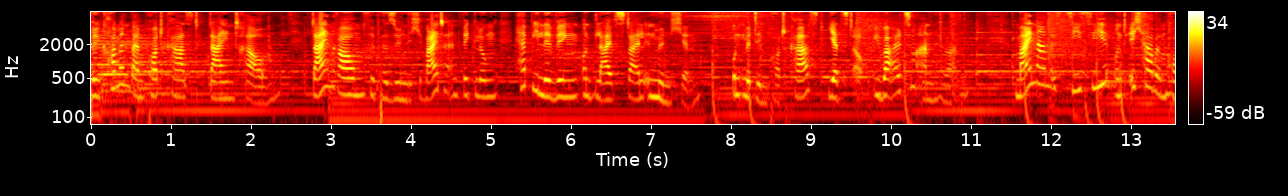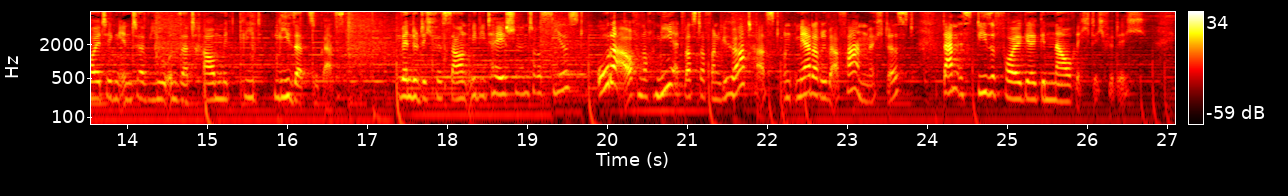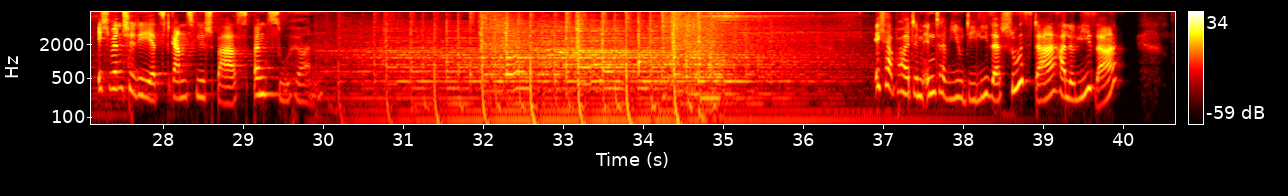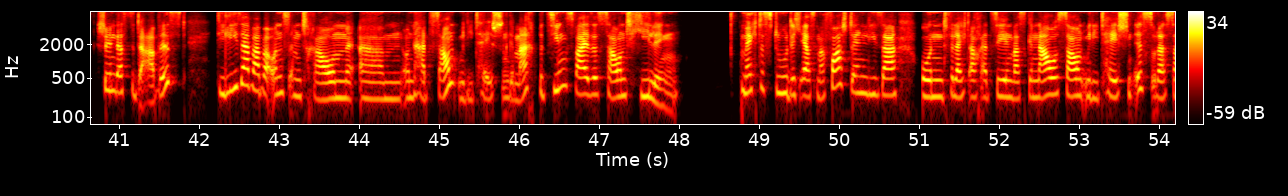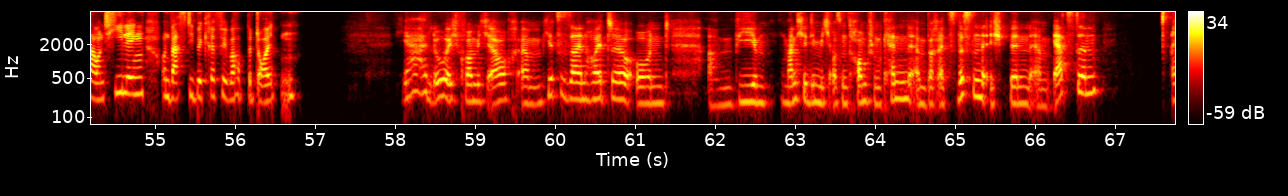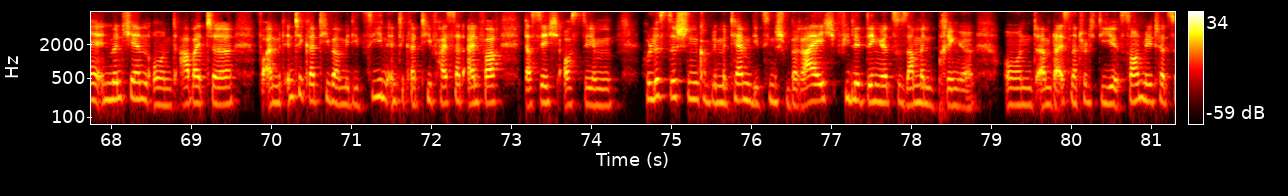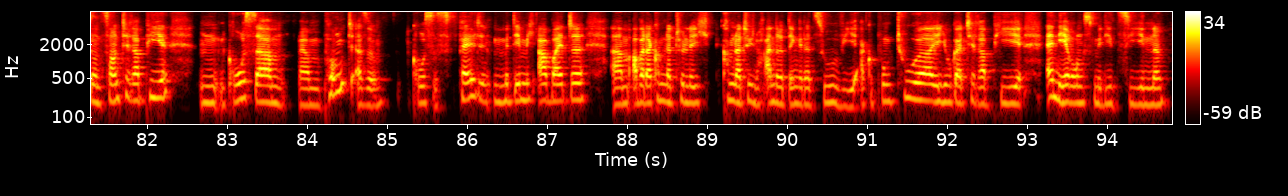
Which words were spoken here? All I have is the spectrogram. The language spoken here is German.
Willkommen beim Podcast Dein Traum. Dein Raum für persönliche Weiterentwicklung, Happy Living und Lifestyle in München. Und mit dem Podcast jetzt auch überall zum Anhören. Mein Name ist Cici und ich habe im heutigen Interview unser Traummitglied Lisa zu Gast. Wenn du dich für Sound Meditation interessierst oder auch noch nie etwas davon gehört hast und mehr darüber erfahren möchtest, dann ist diese Folge genau richtig für dich. Ich wünsche dir jetzt ganz viel Spaß beim Zuhören. Ich habe heute im Interview die Lisa Schuster. Hallo Lisa. Schön, dass du da bist. Die Lisa war bei uns im Traum ähm, und hat Sound Meditation gemacht, beziehungsweise Sound Healing. Möchtest du dich erstmal vorstellen, Lisa, und vielleicht auch erzählen, was genau Sound Meditation ist oder Sound Healing und was die Begriffe überhaupt bedeuten? Ja, hallo, ich freue mich auch, ähm, hier zu sein heute und ähm, wie manche, die mich aus dem Traum schon kennen, ähm, bereits wissen, ich bin Ärztin äh, in München und arbeite vor allem mit integrativer Medizin. Integrativ heißt halt einfach, dass ich aus dem holistischen, komplementärmedizinischen Bereich viele Dinge zusammenbringe. Und ähm, da ist natürlich die Soundmeditation, Soundtherapie ein großer ähm, Punkt. Also großes Feld, mit dem ich arbeite. Ähm, aber da kommen natürlich, kommen natürlich noch andere Dinge dazu, wie Akupunktur, Yogatherapie, Ernährungsmedizin,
